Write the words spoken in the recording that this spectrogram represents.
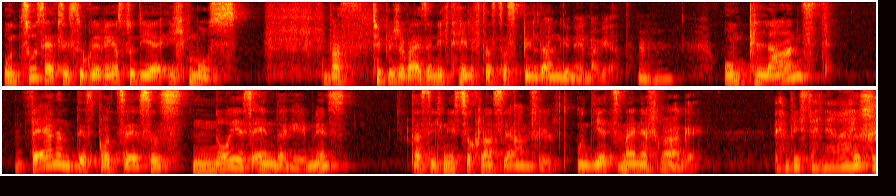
und zusätzlich suggerierst du dir, ich muss, was typischerweise nicht hilft, dass das Bild angenehmer wird. Und planst während des Prozesses ein neues Endergebnis, das sich nicht so klasse anfühlt. Und jetzt meine Frage, Bis dann erreiche.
